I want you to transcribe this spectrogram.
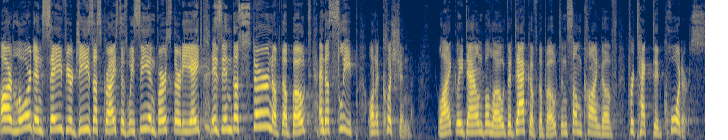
Our Lord and Savior Jesus Christ, as we see in verse 38, is in the stern of the boat and asleep on a cushion likely down below the deck of the boat in some kind of protected quarters.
